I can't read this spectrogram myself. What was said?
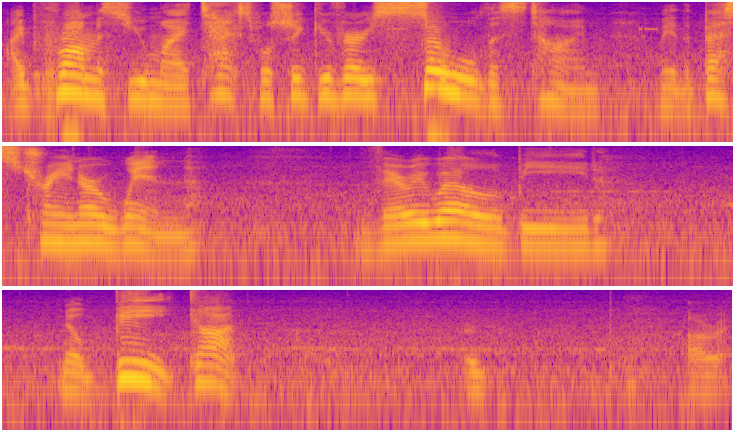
I promise you my attacks will shake your very soul this time. May the best trainer win. Very well, Bede. No, Bea, God, Alright.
